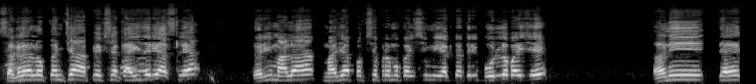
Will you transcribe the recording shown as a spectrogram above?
सगळ्या लोकांच्या अपेक्षा काही जरी असल्या तरी मला माझ्या पक्षप्रमुखांशी मी एकदा तरी बोललं पाहिजे. आणि त्या-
